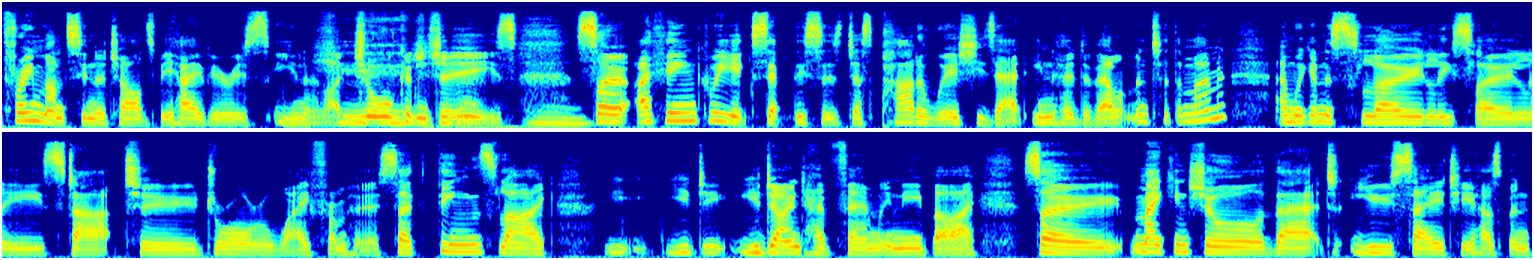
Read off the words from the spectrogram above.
three months in a child's behaviour is, you know, like Huge, chalk and cheese. Mm. So I think we accept this as just part of where she's at in her development at the moment. And we're going to slowly, slowly start to draw away from her. So things like you, you, do, you don't have family nearby. So making sure that you say to your husband,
